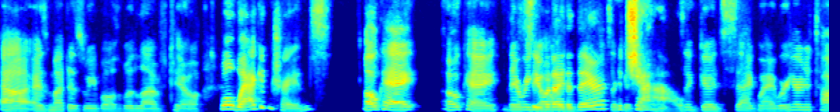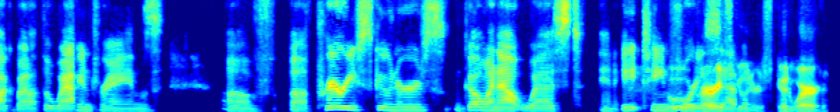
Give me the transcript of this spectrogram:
uh, as much as we both would love to. Well, wagon trains. Okay, okay, there we See go. See what I did there? That's a good, Ciao. that's a good segue. We're here to talk about the wagon trains of uh, prairie schooners going out west in Ooh, 1847. prairie schooners. Good word.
